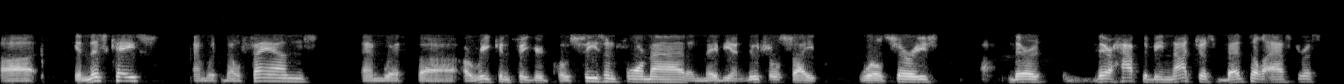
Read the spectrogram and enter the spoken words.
Uh, in this case, and with no fans, and with uh, a reconfigured postseason format, and maybe a neutral site World Series, there there have to be not just mental asterisks,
